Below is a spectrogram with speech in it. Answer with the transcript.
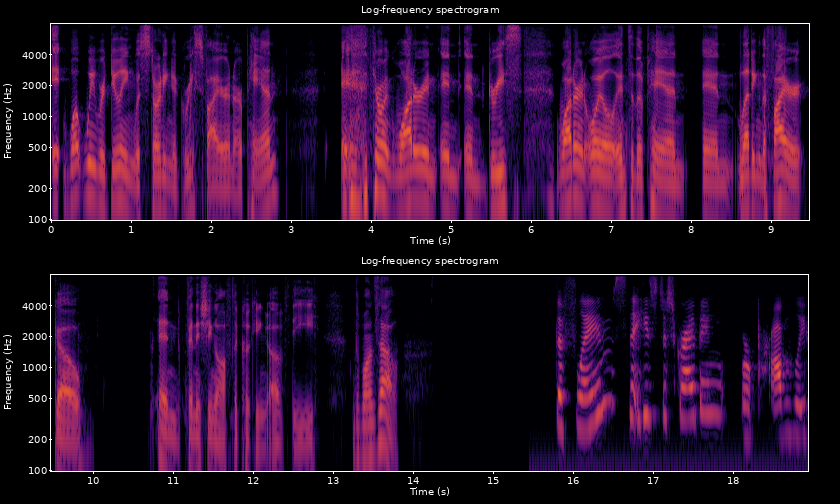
It what we were doing was starting a grease fire in our pan, throwing water and, and, and grease, water and oil into the pan and letting the fire go and finishing off the cooking of the the xèo the flames that he's describing were probably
